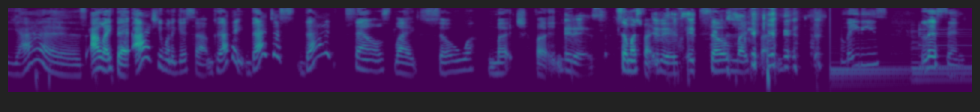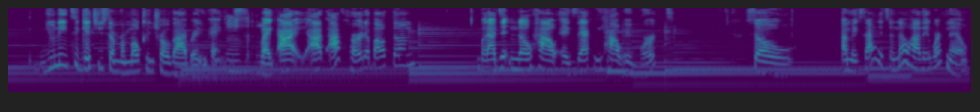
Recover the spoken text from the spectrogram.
Yes. I like that. I actually want to get some because I think that just that sounds like so much fun. it is So much fun. it is it's so much fun. Ladies, listen. You need to get you some remote control vibrating panties. Mhm. Like I, I I've heard about them, but I didn't know how exactly how it worked. So I'm excited to know how they work now.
